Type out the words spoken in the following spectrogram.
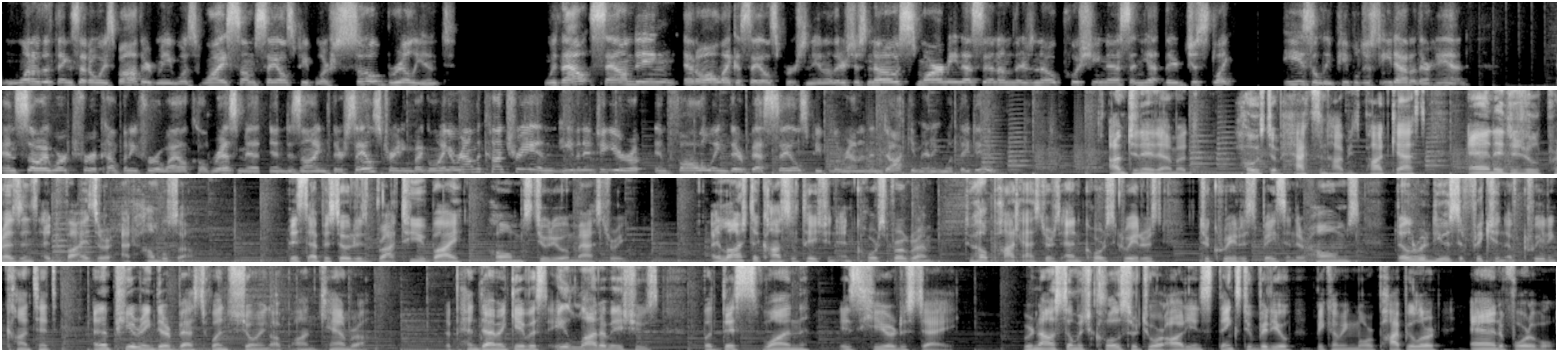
one of the things that always bothered me was why some salespeople are so brilliant without sounding at all like a salesperson. You know, there's just no smarminess in them, there's no pushiness, and yet they're just like easily people just eat out of their hand. And so I worked for a company for a while called ResMed and designed their sales training by going around the country and even into Europe and following their best salespeople around and then documenting what they do. I'm Junaid Ahmed, host of Hacks and Hobbies podcast and a digital presence advisor at HumbleZone. This episode is brought to you by Home Studio Mastery. I launched a consultation and course program to help podcasters and course creators to create a space in their homes that'll reduce the friction of creating content and appearing their best when showing up on camera. The pandemic gave us a lot of issues, but this one is here to stay. We're now so much closer to our audience thanks to video becoming more popular and affordable.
